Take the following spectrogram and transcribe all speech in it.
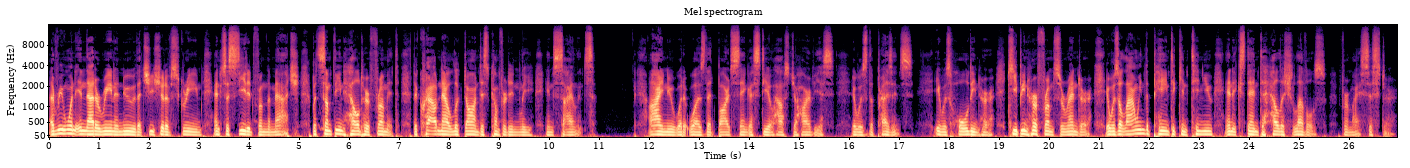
Everyone in that arena knew that she should have screamed and seceded from the match, but something held her from it. The crowd now looked on discomfortingly in silence. I knew what it was that barred Senga Steelhouse Jaharvius. It was the presence. It was holding her, keeping her from surrender. It was allowing the pain to continue and extend to hellish levels for my sister.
